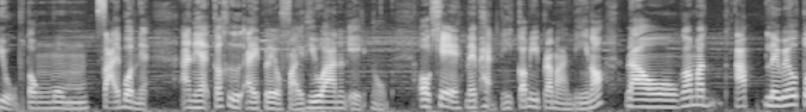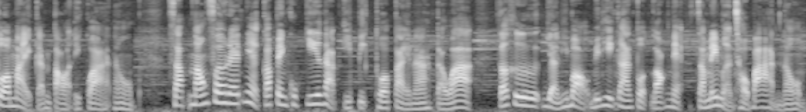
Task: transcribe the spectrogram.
อยู่ตรงมุมซ้ายบนเนี่ยอันนี้ก็คือไอเปลวไฟที่ว่านั่นเองนะผม โอเค ในแผ่นนี้ก็มีประมาณนี้เนาะเราก็มาอัพเลเวลตัวใหม่กันต่อดีกว่านะผมสับน้องเฟรเรสเนี่ยก็เป็นคุกกี้ระดับอีพิกทั่วไปนะ แต่ว่าก็คืออย่างที่บอกวิธีการปลดล็อกเนี่ยจะไม่เหมือนชาวบ้านนะผม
